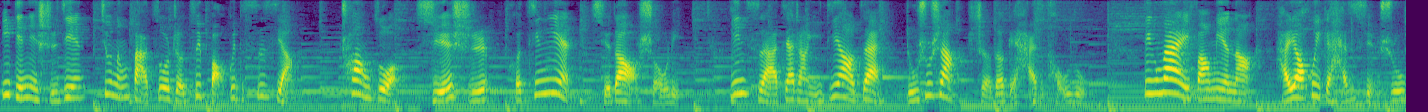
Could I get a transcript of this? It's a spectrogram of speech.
一点点时间，就能把作者最宝贵的思想、创作、学识和经验学到手里。因此啊，家长一定要在读书上舍得给孩子投入。另外一方面呢，还要会给孩子选书。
